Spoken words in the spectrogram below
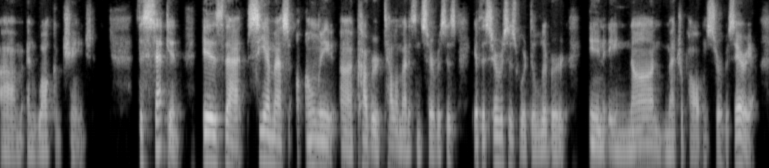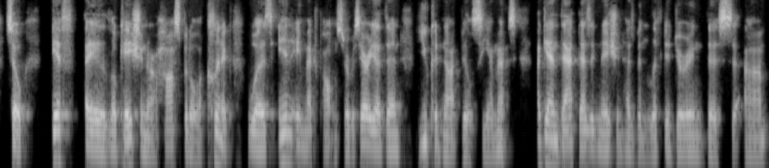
um, and welcome change. The second is that CMS only uh, covered telemedicine services if the services were delivered in a non metropolitan service area. So if a location or a hospital, a clinic was in a metropolitan service area, then you could not bill CMS. Again, that designation has been lifted during this um,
